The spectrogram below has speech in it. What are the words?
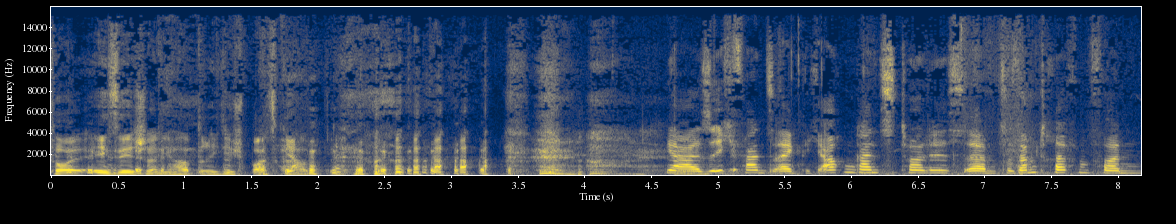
Toll, ich sehe schon, ihr habt richtig Spaß gehabt. Ja, also ich fand es eigentlich auch ein ganz tolles ähm, Zusammentreffen von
